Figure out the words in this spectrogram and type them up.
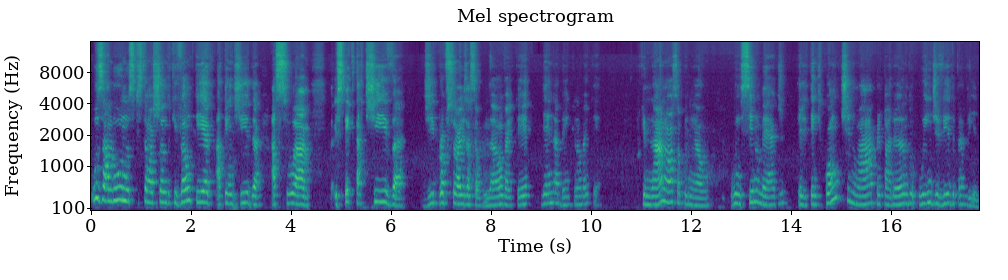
os alunos que estão achando que vão ter atendida a sua expectativa de profissionalização. Não vai ter, e ainda bem que não vai ter. Porque, na nossa opinião, o ensino médio ele tem que continuar preparando o indivíduo para a vida.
